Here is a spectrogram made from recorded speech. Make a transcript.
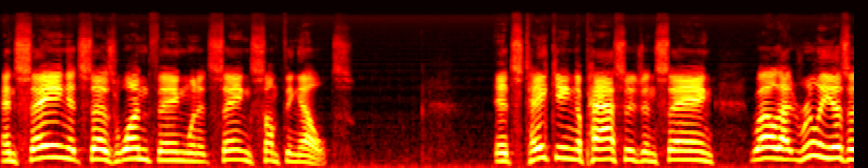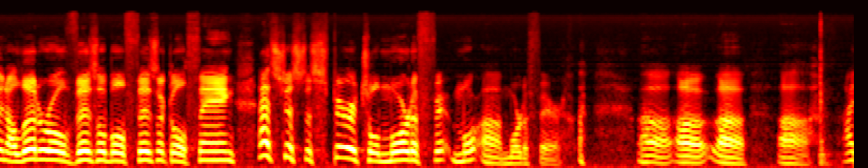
and saying it says one thing when it's saying something else. It's taking a passage and saying well, that really isn't a literal, visible, physical thing. That's just a spiritual mortifa- mor- uh, uh, uh, uh, uh.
